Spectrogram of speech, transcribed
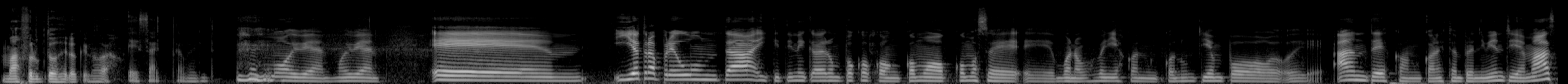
Más frutos de lo que nos da. exactamente. Muy bien, muy bien. Eh, y otra pregunta, y que tiene que ver un poco con cómo, cómo se, eh, bueno, vos venías con, con un tiempo eh, antes con, con este emprendimiento y demás,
